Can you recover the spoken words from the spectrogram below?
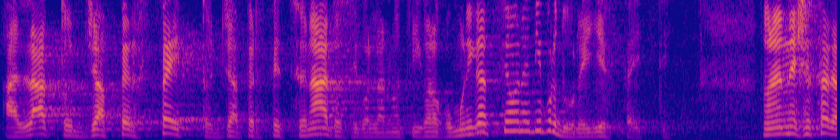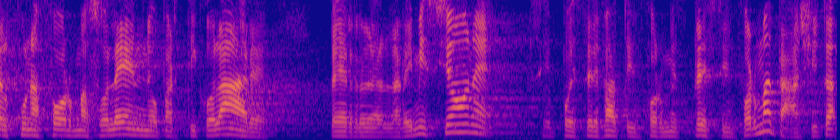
all'atto già perfetto, già perfezionatosi con la, con la comunicazione, di produrre gli effetti. Non è necessaria alcuna forma solenne o particolare per la remissione, può essere fatto in forma espressa e in forma tacita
